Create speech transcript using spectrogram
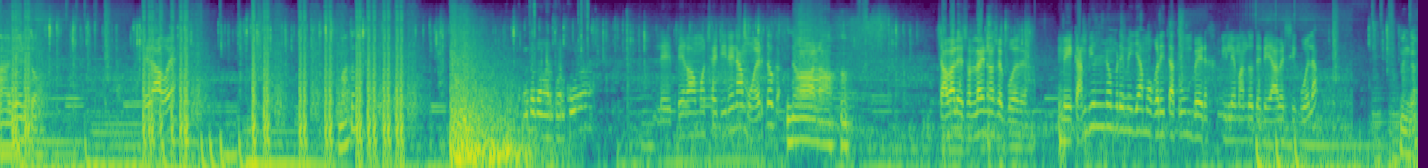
abierto. Te he dado, eh. ¿Matas? No te tomar por culo. Le he pegado mocha y tirena muerto. No, no. Chavales, online no se puede. Me cambio el nombre, me llamo Greta Thunberg y le mando TPA a ver si cuela. Venga.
